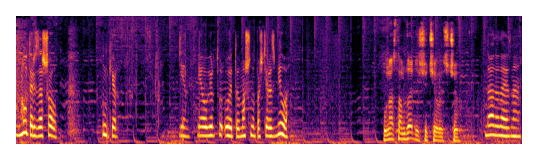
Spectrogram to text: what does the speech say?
Внутрь зашел. Бункер. Один. Я у верту... О, эту машину почти разбила. У нас там сзади еще чел что. Да-да-да, я знаю.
